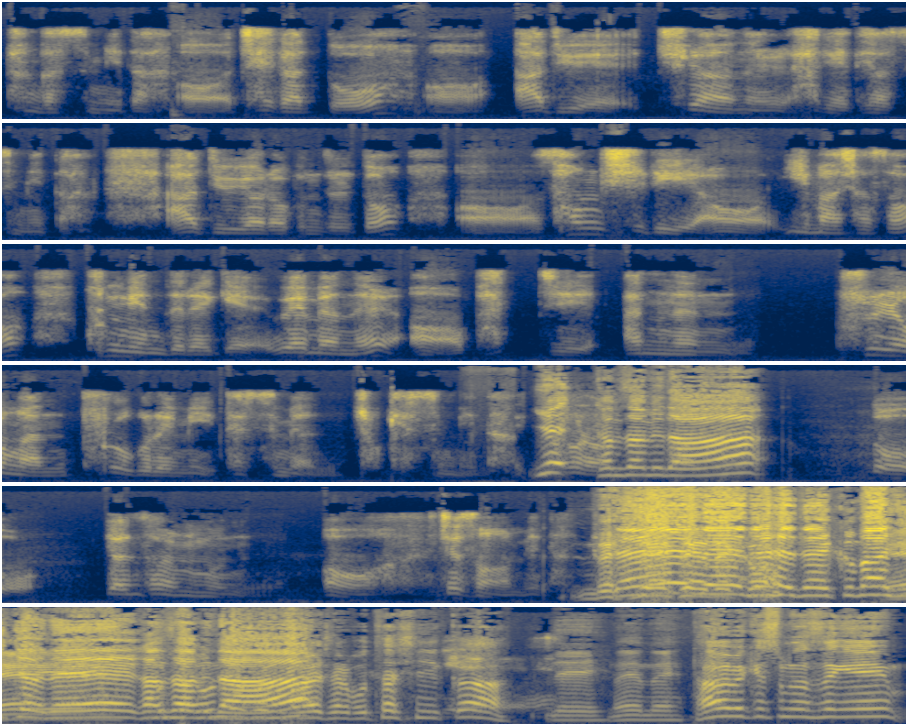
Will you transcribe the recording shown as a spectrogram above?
반갑습니다. 어, 제가 또, 어, 아듀에 출연을 하게 되었습니다. 아듀 여러분들도, 어, 성실히, 어, 임하셔서 국민들에게 외면을, 어, 받지 않는 훌륭한 프로그램이 됐으면 좋겠습니다. 예 감사합니다 또, 연설문, 어, 죄송합니다. 네네네 네 그만하시죠 네 감사합니다 말 잘 못하시니까. 네 네네. 다음에 뵙겠습니다, 선생님.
